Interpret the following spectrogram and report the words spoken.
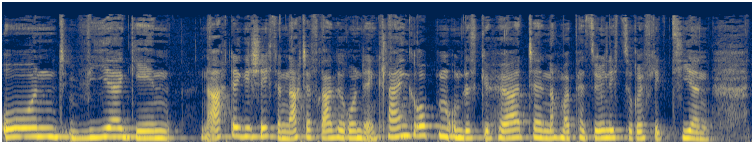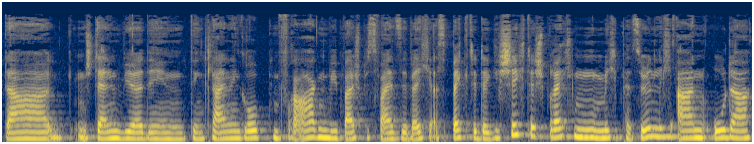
und wir gehen nach der Geschichte und nach der Fragerunde in Kleingruppen, um das Gehörte nochmal persönlich zu reflektieren. Da stellen wir den, den kleinen Gruppen Fragen wie beispielsweise, welche Aspekte der Geschichte sprechen mich persönlich an oder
